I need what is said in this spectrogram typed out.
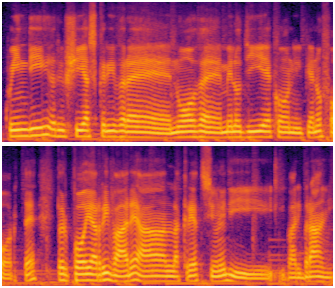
Quindi riuscii a scrivere nuove melodie con il pianoforte per poi arrivare alla creazione di vari brani.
